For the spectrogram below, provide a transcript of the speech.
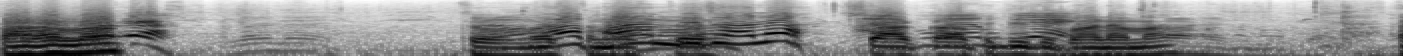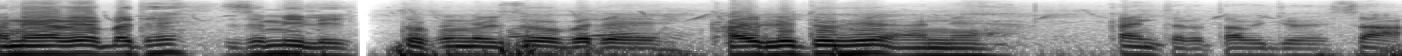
ભાણામાં. તો મસ્ત શાક આપી દીધું ભાણામાં. અને હવે બધાય જમી લઈ તો ફેમિલી જો બધાય ખાઈ લીધું છે અને ખાઈને તરત આવી જોઈએ છે ચા.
